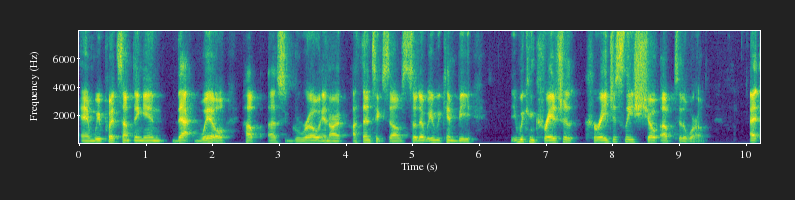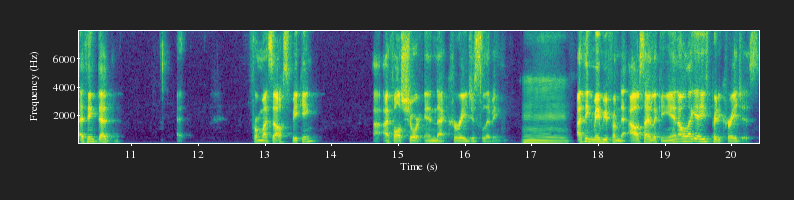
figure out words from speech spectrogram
and we put something in that will help us grow in our authentic selves so that we, we can be we can courageous, courageously show up to the world. I, I think that for myself speaking I, I fall short in that courageous living Mm. I think maybe from the outside looking in, oh, like, yeah, he's pretty courageous.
